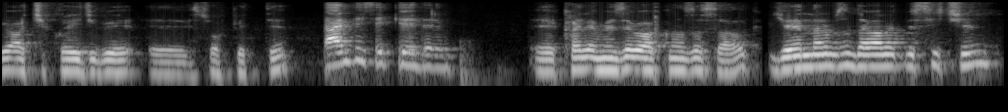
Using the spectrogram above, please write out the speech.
Ve açıklayıcı bir e, sohbetti. Ben teşekkür ederim. E, kalemize ve aklınıza sağlık. Yayınlarımızın devam etmesi için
